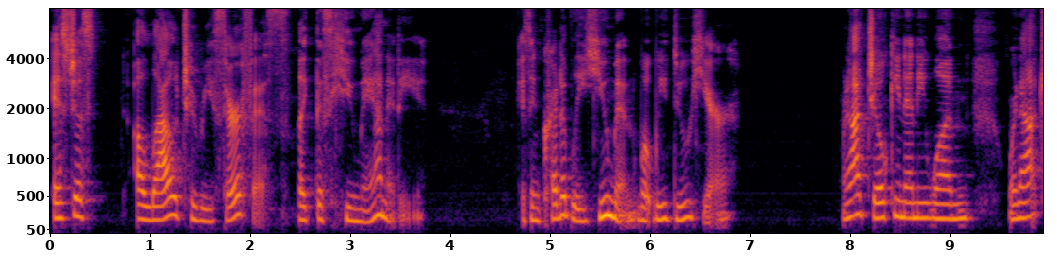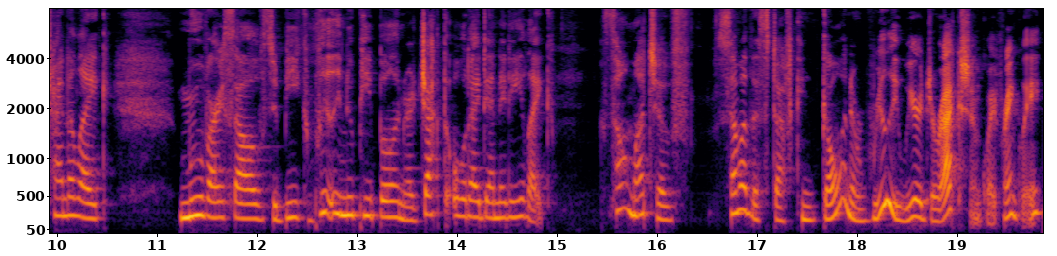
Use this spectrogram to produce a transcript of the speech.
it's just allowed to resurface like this humanity. It's incredibly human what we do here. We're not joking anyone. We're not trying to like move ourselves to be completely new people and reject the old identity. Like so much of some of this stuff can go in a really weird direction, quite frankly.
